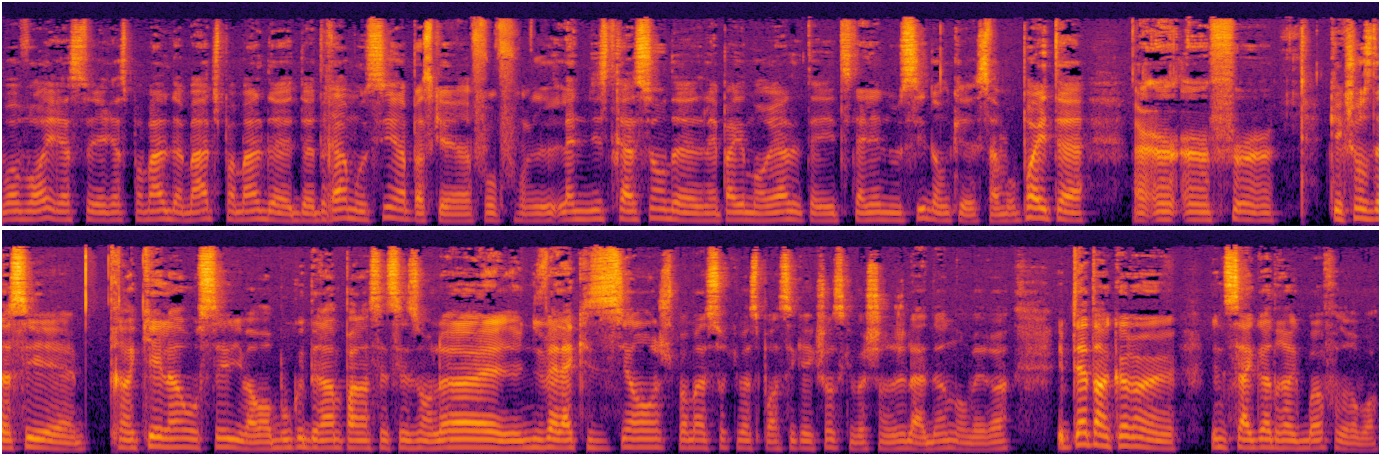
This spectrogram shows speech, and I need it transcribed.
va voir, il reste, pas mal de matchs, pas mal de, drames aussi, hein, parce que faut, l'administration de l'Impact de Montréal est, italienne aussi, donc euh, ça va pas être euh, quelque chose d'assez euh, tranquille. Hein, on sait, il va y avoir beaucoup de drames pendant cette saison-là, une nouvelle acquisition, je suis pas mal sûr qu'il va se passer quelque chose qui va changer la donne, on verra. Et peut-être encore une saga de rugby, faudra voir.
